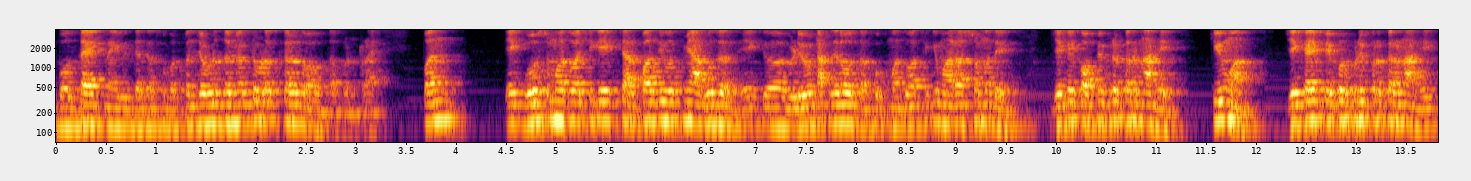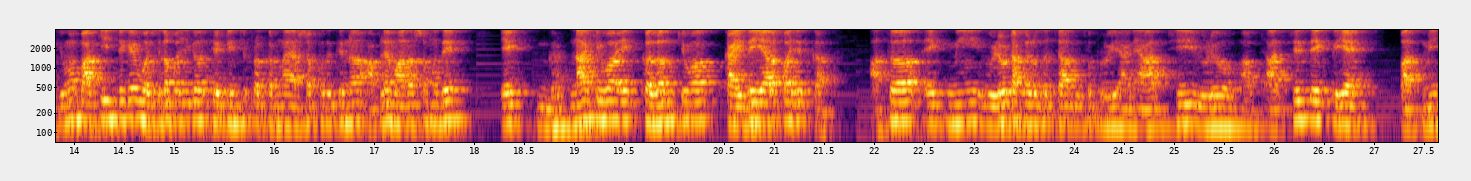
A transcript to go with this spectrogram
बोलता येत नाही विद्यार्थ्यांसोबत. पण जेवढं जमेल तेवढं करत आहोत आपण ट्राय पण एक गोष्ट महत्वाची की एक चार पाच दिवस मी अगोदर एक व्हिडिओ टाकलेला होता खूप महत्वाचं की महाराष्ट्रामध्ये जे काही कॉपी प्रकरण आहे किंवा जे काही पेपरफुली प्रकरण आहे किंवा बाकी जे काही वशिलाबाजी किंवा सेटिंगचे प्रकरण आहे अशा पद्धतीनं आपल्या महाराष्ट्रामध्ये एक घटना किंवा एक कलम किंवा कायदे यायला पाहिजेत का? असं एक मी व्हिडिओ टाकलेला होता चार दिवसापूर्वी आणि आजची व्हिडिओ आजचीच एक हे आहे. बातमी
